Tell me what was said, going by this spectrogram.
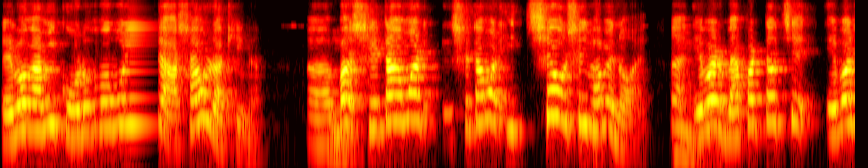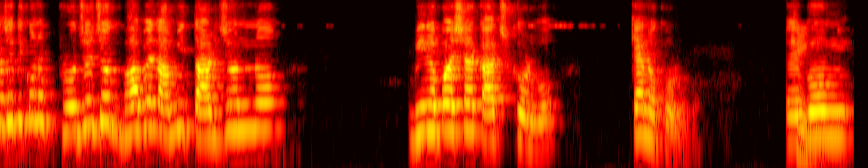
এবং আমি করব বলে আশাও রাখি না। বা সেটা আমার সেটা আমার ইচ্ছেও সেইভাবে নয়। হ্যাঁ, এবার ব্যাপারটা হচ্ছে এবার যদি কোনো প্রযোজক ভাবেন আমি তার জন্য বিনা পয়সায় কাজ করব কেন করব? এবং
